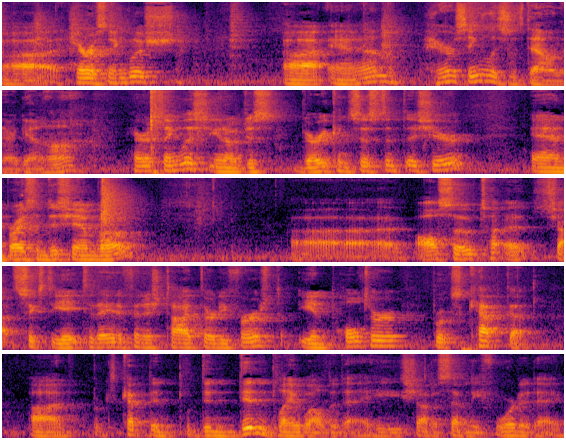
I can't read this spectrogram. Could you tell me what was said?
uh, Harris English, uh, and Harris English is down there again, huh? Harris English, you know, just very consistent this year. And Bryson DeChambeau, uh, also t- shot 68 today to finish tied 31st. Ian Poulter, Brooks Koepka. Uh, didn't, didn't, didn't play well today. He shot a 74 today.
